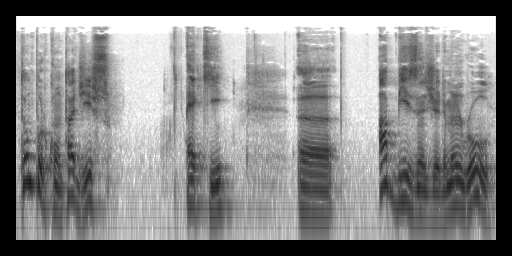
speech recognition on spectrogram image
Então, por conta disso, é que uh, a Business Gentleman Rule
